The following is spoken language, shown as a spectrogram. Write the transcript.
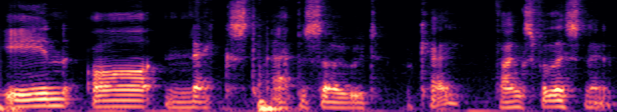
in our next episode. Okay, thanks for listening.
